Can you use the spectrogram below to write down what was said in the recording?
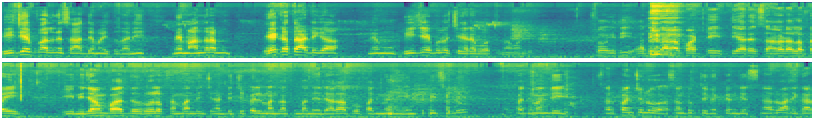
బీజేపీ వల్లనే సాధ్యమవుతుందని మేమందరం ఏకతాటిగా మేము బీజేపీలో చేరబోతున్నామండి. సో ఇది అధికార పార్టీ టీఆర్ఎస్ ఆగడాలపై ఈ నిజామాబాద్ రూలకు సంబంధించిన డిజిపల్ మండలం సంబంధించిన దాదాపు పది మంది ఎంపీటీసీలు పది మంది సర్పంచులు అసంతృప్తి వ్యక్తం చేస్తున్నారు. అధికార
